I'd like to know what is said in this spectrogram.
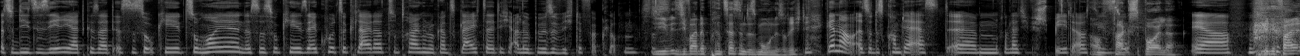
also diese Serie hat gesagt, es ist okay zu heulen, es ist okay, sehr kurze Kleider zu tragen und du kannst gleichzeitig alle Bösewichte verkloppen. Sie, sie war die Prinzessin des Mondes, richtig? Genau, also das kommt ja erst ähm, relativ spät aus. Oh, fuck, Spoiler. Ja. Auf jeden Fall,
